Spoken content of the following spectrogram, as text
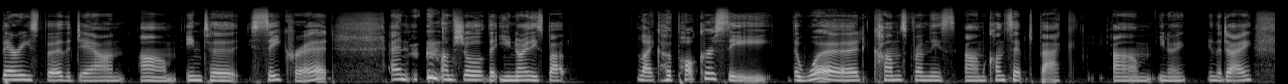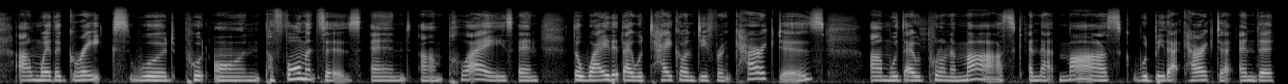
buries further down um, into secret. And I'm sure that you know this, but like hypocrisy, the word comes from this um, concept back, um, you know, in the day, um, where the Greeks would put on performances and um, plays, and the way that they would take on different characters, um, would they would put on a mask, and that mask would be that character, and the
